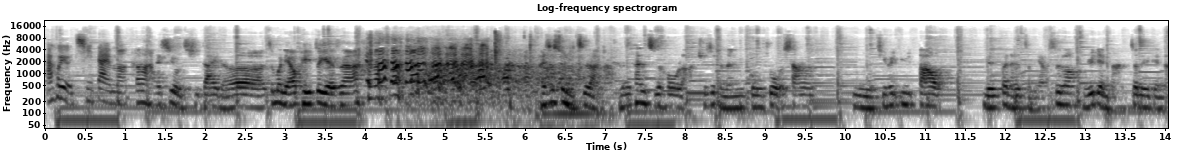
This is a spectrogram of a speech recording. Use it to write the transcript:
还会有期待吗？当然还是有期待的，这么你要配对也是啊，还是顺其自然啦，可能看之后啦，就是可能工作上你有机会遇到。缘分还是怎么样？是咯，有点难，真的有点难。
